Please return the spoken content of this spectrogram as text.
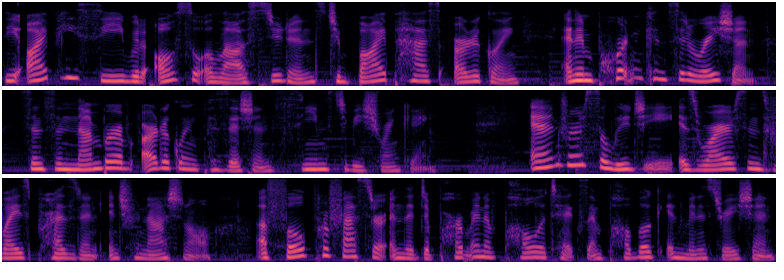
The IPC would also allow students to bypass articling, an important consideration since the number of articling positions seems to be shrinking. Anver Saloojee is Ryerson's Vice President International, a full professor in the Department of Politics and Public Administration,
